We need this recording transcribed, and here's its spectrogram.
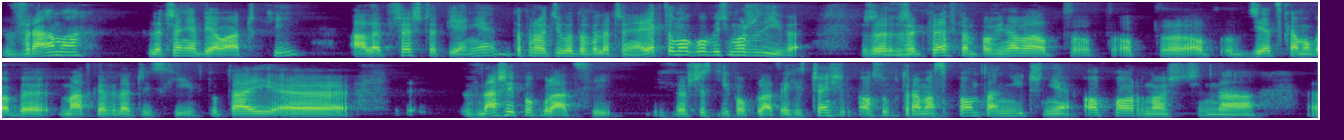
w ramach leczenia białaczki, ale przeszczepienie doprowadziło do wyleczenia. Jak to mogło być możliwe? Że, hmm. że krew pępowinowa od, od, od, od, dziecka mogłaby matkę wyleczyć z HIV. Tutaj e, w naszej populacji, we wszystkich populacjach jest część osób, która ma spontanicznie oporność na, e,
